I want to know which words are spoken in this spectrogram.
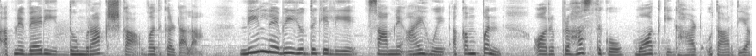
अपने वैरी धूम्राक्ष का वध कर डाला। नील ने भी युद्ध के लिए सामने आए हुए अकंपन और प्रहस्त को मौत की घाट उतार दिया।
